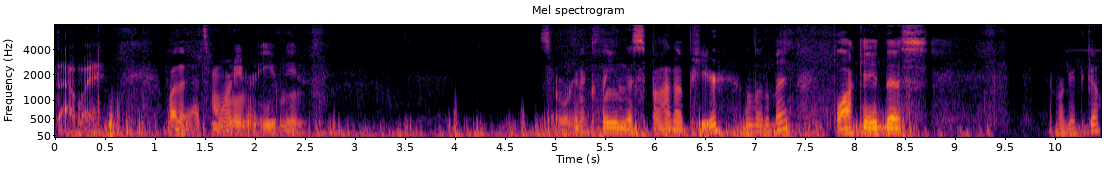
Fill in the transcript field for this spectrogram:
that way, whether that's morning or evening. So we're gonna clean this spot up here a little bit, blockade this, and we're good to go.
